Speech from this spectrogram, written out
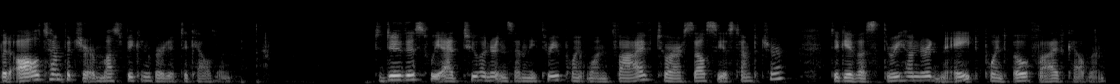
but all temperature must be converted to Kelvin. To do this, we add 273.15 to our Celsius temperature to give us 308.05 Kelvin.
